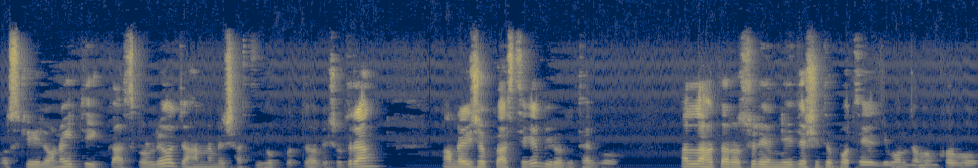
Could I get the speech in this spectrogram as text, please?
অশ্লীল, অনৈতিক কাজ করলেও জাহান নামের শাস্তি ভোগ করতে হবে। সুতরাং আমরা এইসব কাজ থেকে বিরত থাকব। আল্লাহ তার রসুলের নির্দেশিত পথে জীবনযাপন করব।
